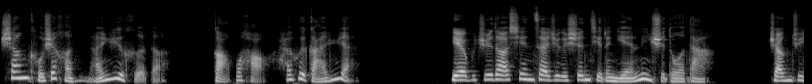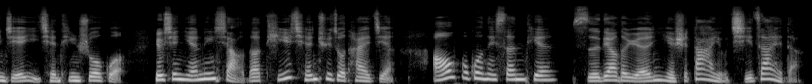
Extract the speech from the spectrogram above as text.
伤口是很难愈合的，搞不好还会感染。也不知道现在这个身体的年龄是多大。张俊杰以前听说过，有些年龄小的提前去做太监，熬不过那三天，死掉的人也是大有其在的。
